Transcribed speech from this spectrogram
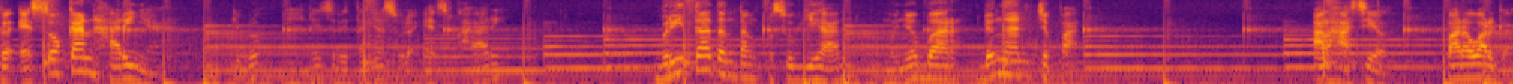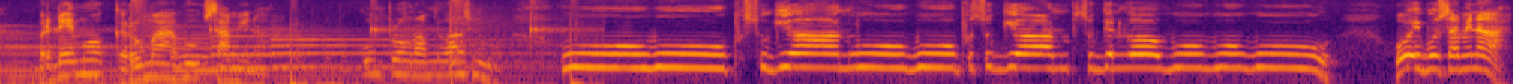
Keesokan harinya, bro, ini ceritanya sudah esok hari. Berita tentang pesugihan menyebar dengan cepat. Alhasil, para warga berdemo ke rumah Bu Saminah kumpulan rame waras nih Wuh, wuh, pesugihan, wuh, wuh, pesugihan, pesugihan kau, wuh, wuh, wuh. Woi Ibu Samina,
